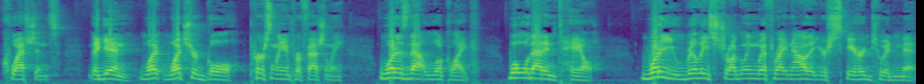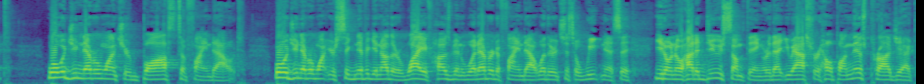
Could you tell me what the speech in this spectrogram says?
questions. Again, what, what's your goal personally and professionally? What does that look like? What will that entail? What are you really struggling with right now that you're scared to admit? What would you never want your boss to find out? What would you never want your significant other, wife, husband, whatever to find out? Whether it's just a weakness, you don't know how to do something, or that you ask for help on this project.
